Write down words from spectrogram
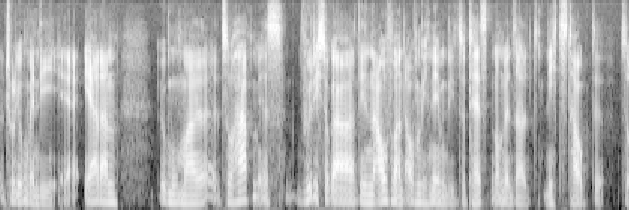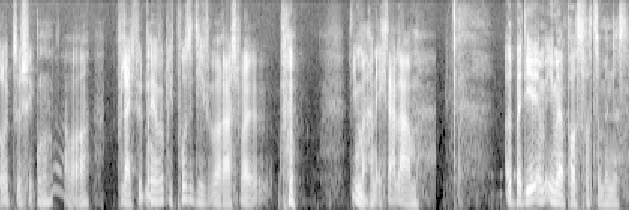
Entschuldigung, wenn die R dann irgendwo mal zu haben ist, würde ich sogar diesen Aufwand auf mich nehmen, die zu testen und wenn es halt nichts taugt, zurückzuschicken. Aber vielleicht wird man ja wirklich positiv überrascht, weil die machen echt Alarm. Also bei dir im E-Mail-Postfach zumindest.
